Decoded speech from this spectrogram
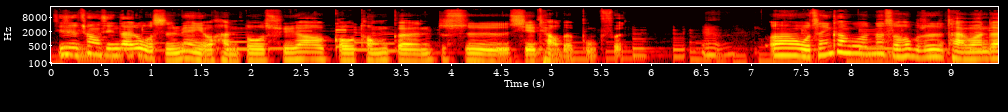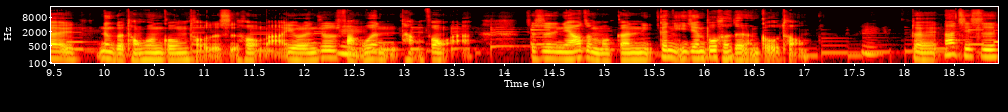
其实创新在落实面有很多需要沟通跟就是协调的部分。嗯嗯，我曾经看过那时候不是台湾在那个同婚公投的时候嘛，有人就是访问唐凤啊，嗯、就是你要怎么跟你跟你意见不合的人沟通？嗯，对，那其实。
